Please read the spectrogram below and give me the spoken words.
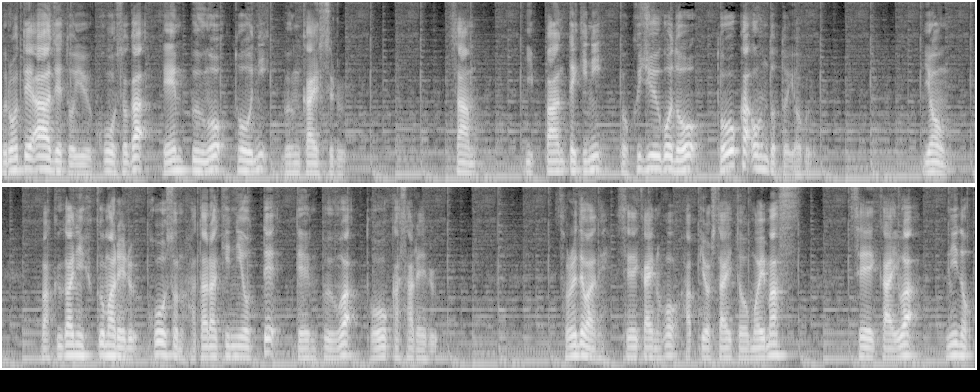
プロテアーゼという酵素がでんぷんを糖に分解する。3一般的に65度を糖化温度と呼ぶ。4麦芽に含まれる酵素の働きによってでんぷんは糖化される。それではね正解の方発表したいと思います。正解は2の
